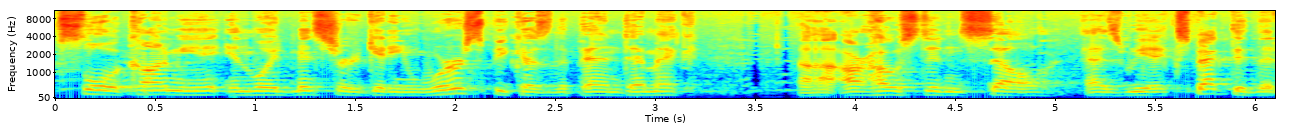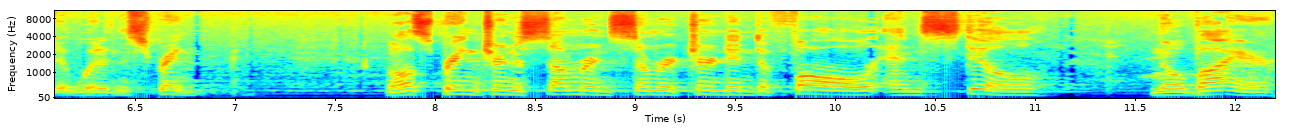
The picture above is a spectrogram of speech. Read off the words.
slow economy in Lloydminster getting worse because of the pandemic uh, our house didn't sell as we expected that it would in the spring. Well, spring turned to summer and summer turned into fall, and still no buyer.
